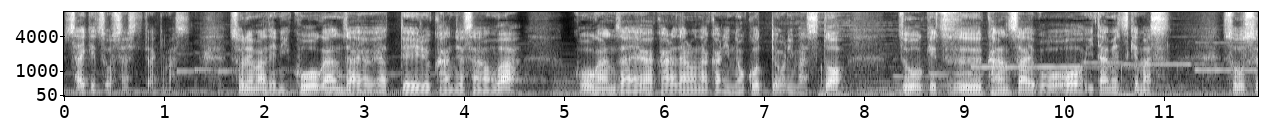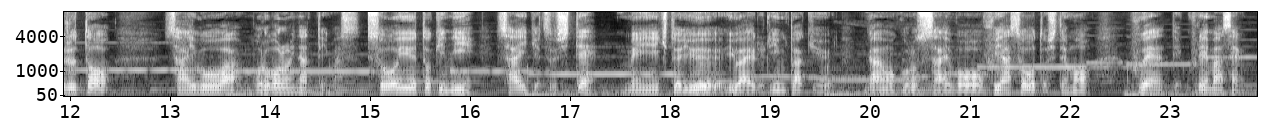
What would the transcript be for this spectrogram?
採血をさせていただきます。それまでに抗がん剤をやっている患者さんは、抗がん剤が体の中に残っておりますと、造血幹細胞を痛めつけます。そうすると、細胞はボロボロになっています。そういう時に採血して、免疫といういわゆるリンパ球、がんを殺す細胞を増やそうとしても増えてくれません。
